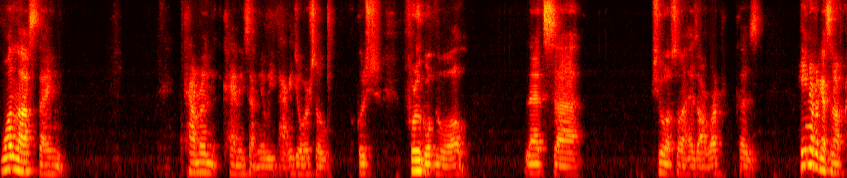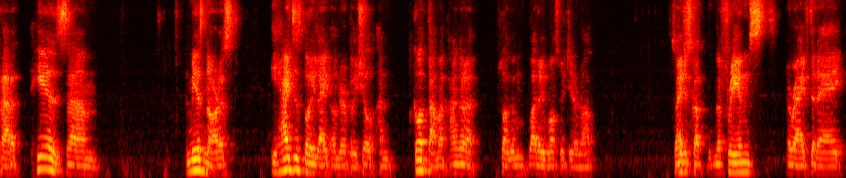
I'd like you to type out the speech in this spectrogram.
one last thing. Cameron Kenny sent me a wee package over, so before we go up the wall, let's uh, show off some of his artwork because he never gets enough credit. He is um, amazing artist. He hides his body light under a bushel, and god damn it, I'm gonna plug him whether he wants me to or not. So I just got my frames arrived today,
